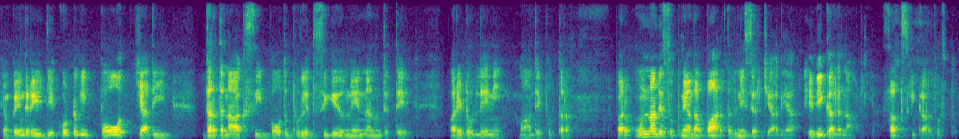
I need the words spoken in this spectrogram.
ਕਿਉਂਕਿ ਅੰਗਰੇਜ਼ ਦੀ ਕੁੱਟ ਵੀ ਬਹੁਤ ਜ਼ਿਆਦੀ ਦਰਦਨਾਕ ਸੀ। ਬਹੁਤ ਬੁਰੇ ਸੀਗੇ ਉਹਨੇ ਇਹਨਾਂ ਨੂੰ ਦਿੱਤੇ। ਪਰ ਇਹ ਡੋਲੇ ਨਹੀਂ ਮਾਂ ਦੇ ਪੁੱਤਰ। ਪਰ ਉਹਨਾਂ ਦੇ ਸੁਪਨਿਆਂ ਦਾ ਭਾਰਤ ਵੀ ਨਹੀਂ ਸਿਰਜਿਆ ਗਿਆ। ਇਹ ਵੀ ਗੱਲ ਨਾਲ ਹੀ। ਸਤਿ ਸ੍ਰੀ ਅਕਾਲ ਦੋਸਤੋ।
